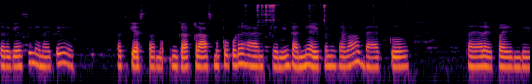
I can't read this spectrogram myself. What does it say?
తిరగేసి నేనైతే అతికేస్తాను. ఇంకా క్రాస్ ముక్క కూడా హ్యాండ్స్కి ఇంకా అన్నీ అయిపోయినాయి కదా. బ్యాక్ తయారైపోయింది.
